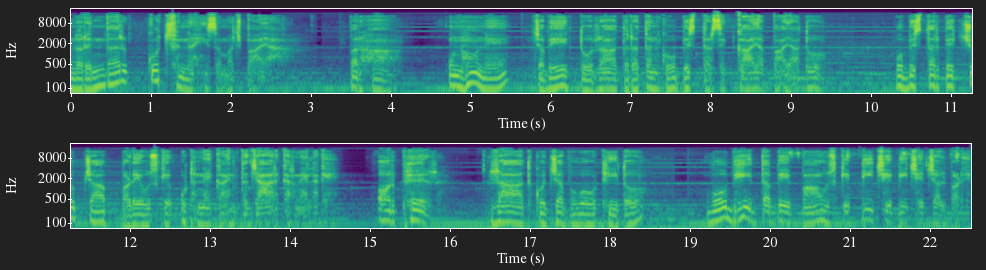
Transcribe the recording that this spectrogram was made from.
नरेंद्र कुछ नहीं समझ पाया। पर हाँ उन्होंने जब एक दो रात रतन को बिस्तर से गायब पाया तो वो बिस्तर पे चुपचाप पड़े उसके उठने का इंतज़ार करने लगे। और फिर रात को जब वो उठी तो वो भी दबे पाँव उसके पीछे पीछे चल पड़े।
